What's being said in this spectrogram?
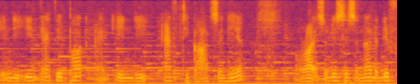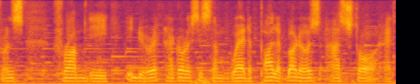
in the inactive part and in the active parts in here. Alright so this is another difference from the indirect hydraulic system where the pilot bottles are stored at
